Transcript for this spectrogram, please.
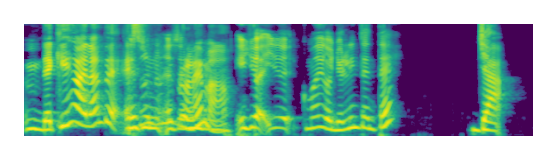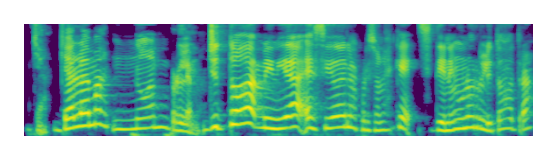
De aquí en adelante, eso, no es eso problema. Y yo, yo, como digo, yo lo intenté, ya, ya. Ya lo demás no es mi problema. Yo toda mi vida he sido de las personas que si tienen unos rulitos atrás,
